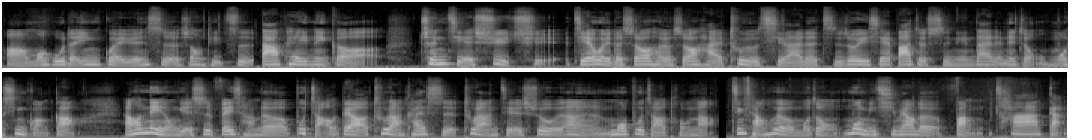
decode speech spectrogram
啊，模糊的音轨、原始的宋体字，搭配那个春节序曲，结尾的时候有时候还突如其来的植入一些八九十年代的那种魔性广告，然后内容也是非常的不着调，突然开始，突然结束，让人摸不着头脑，经常会有某种莫名其妙的反差感。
